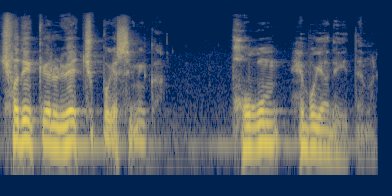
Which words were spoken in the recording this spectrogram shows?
초대교회를 왜 축복했습니까? 복음 회복해야 되기 때문에.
